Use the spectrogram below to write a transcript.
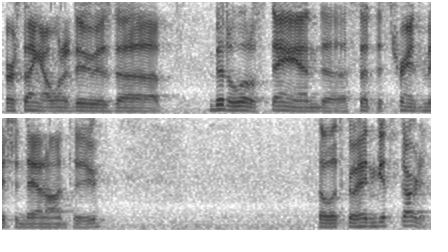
First thing I want to do is uh, build a little stand to set this transmission down onto. So let's go ahead and get started.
